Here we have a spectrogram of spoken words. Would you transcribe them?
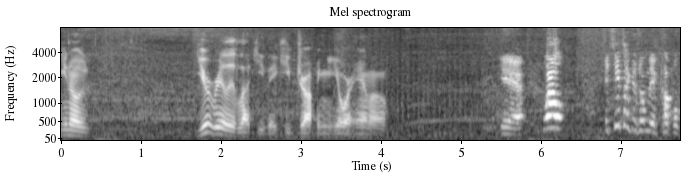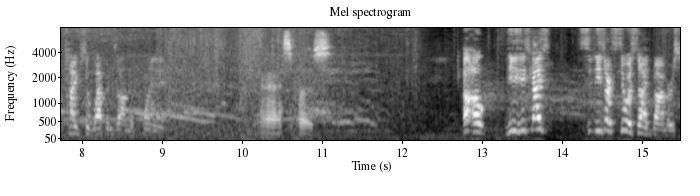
You know, you're really lucky they keep dropping your ammo. Yeah. Well, it seems like there's only a couple types of weapons on the planet. Uh, I suppose. Uh oh, these, these guys, these are suicide bombers.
